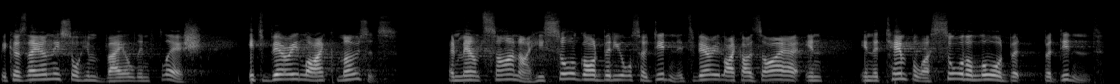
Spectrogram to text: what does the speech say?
because they only saw him veiled in flesh. It's very like Moses and Mount Sinai. He saw God, but he also didn't. It's very like Isaiah in, in the temple. I saw the Lord, but, but didn't.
